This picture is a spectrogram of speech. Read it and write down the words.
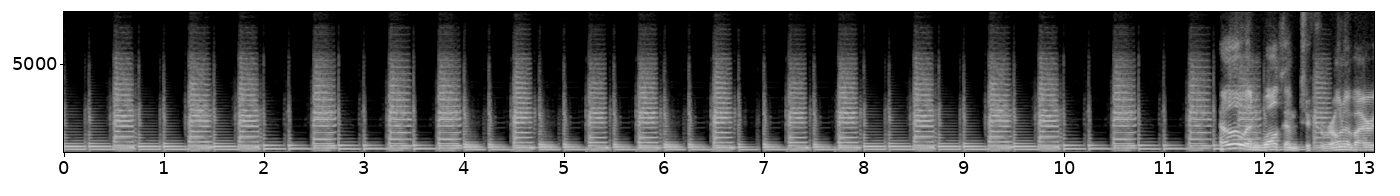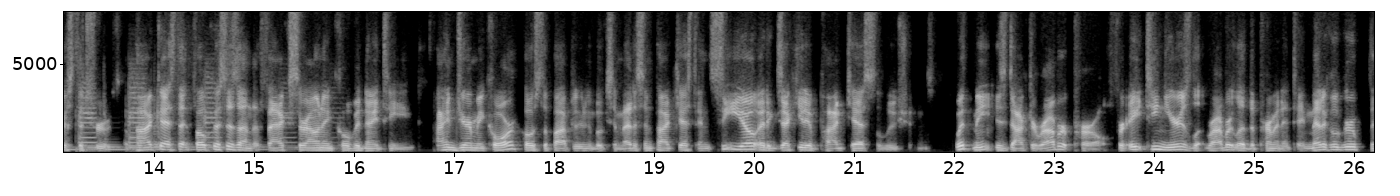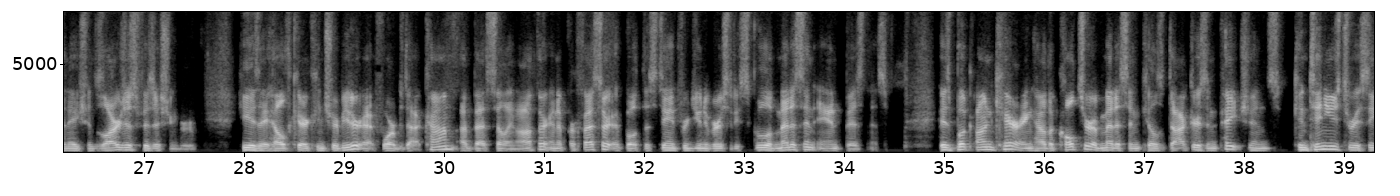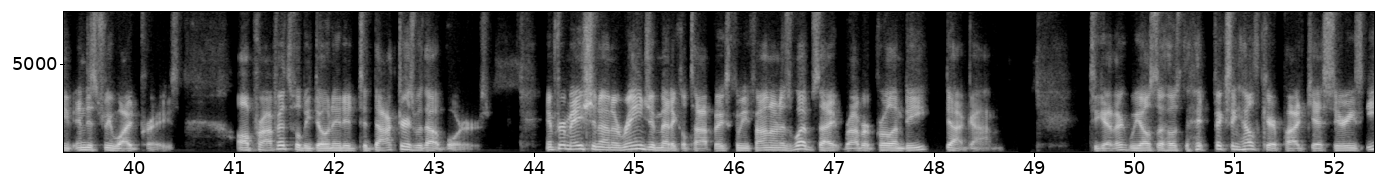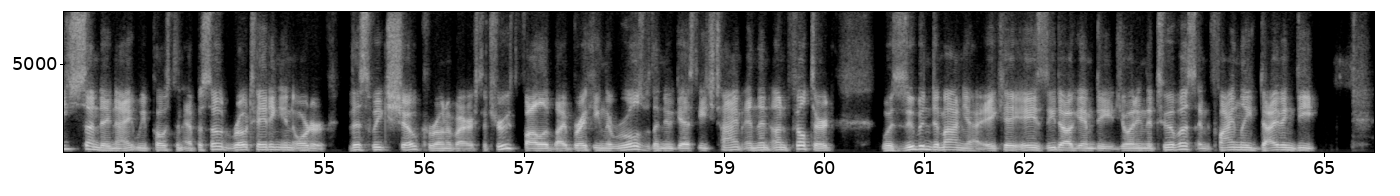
Hello and welcome to Coronavirus the Truth, a podcast that focuses on the facts surrounding COVID 19. I'm Jeremy Corr, host of the Popular New Books in Medicine podcast and CEO at Executive Podcast Solutions. With me is Dr. Robert Pearl. For 18 years, Robert led the Permanente Medical Group, the nation's largest physician group. He is a healthcare contributor at Forbes.com, a best-selling author, and a professor at both the Stanford University School of Medicine and Business. His book, Uncaring How the Culture of Medicine Kills Doctors and Patients, continues to receive industry-wide praise. All profits will be donated to Doctors Without Borders. Information on a range of medical topics can be found on his website, robertpearlmd.com. Together, we also host the Hit Fixing Healthcare podcast series. Each Sunday night, we post an episode rotating in order. This week's show, Coronavirus the Truth, followed by Breaking the Rules with a new guest each time, and then Unfiltered with Zubin Damania, aka ZDog MD, joining the two of us, and finally Diving Deep,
